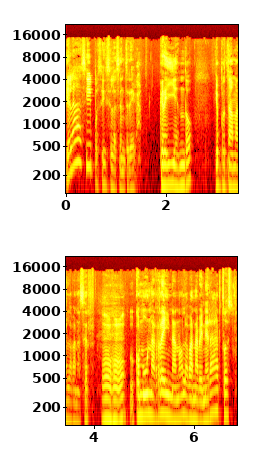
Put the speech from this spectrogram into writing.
Y él, ah, sí, pues sí, se las entrega, creyendo que pues nada más la van a hacer Ujú. como una reina, ¿no? La van a venerar, todo esto.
